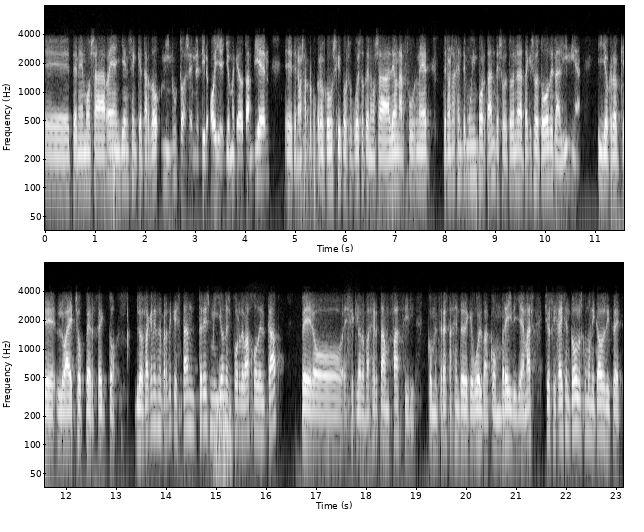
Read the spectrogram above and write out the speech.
eh, tenemos a Ryan Jensen que tardó minutos en decir, oye, yo me quedo también, eh, tenemos a Rob Gronkowski, por supuesto, tenemos a Leonard Fournette, tenemos a gente muy importante, sobre todo en el ataque y sobre todo de la línea, y yo creo que lo ha hecho perfecto. Los Buccaneers me parece que están 3 millones por debajo del cap, pero es que claro, va a ser tan fácil convencer a esta gente de que vuelva con Brady y además, si os fijáis en todos los comunicados dice,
